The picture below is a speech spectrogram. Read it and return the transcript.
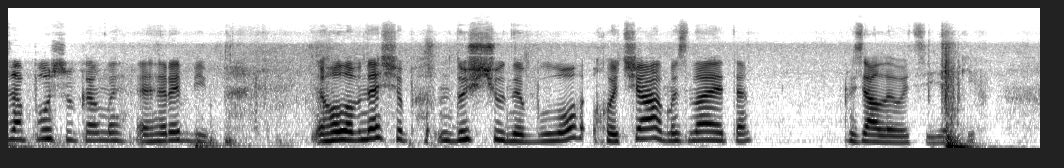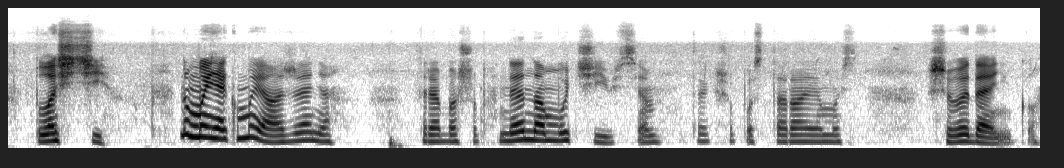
за пошуками грибів. Головне, щоб дощу не було, хоча ми, знаєте, взяли оці яких плащі. Ну, ми як ми, а Женя треба, щоб не намочився. Так що постараємось швиденько.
